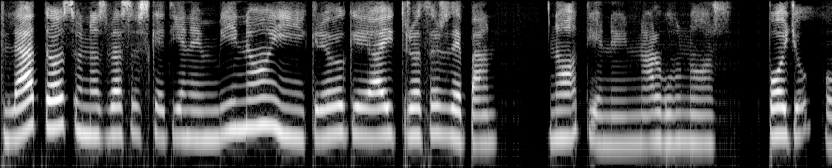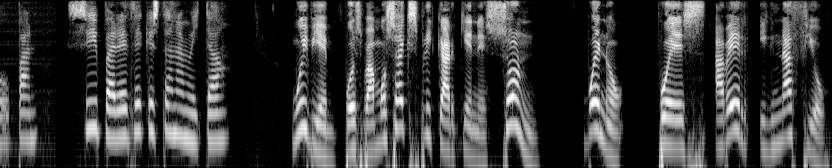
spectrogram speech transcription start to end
Platos, unos vasos que tienen vino y creo que hay trozos de pan. No, tienen algunos pollo o pan. Sí, parece que están a mitad. Muy bien, pues vamos a explicar quiénes son. Bueno, pues a ver, Ignacio,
